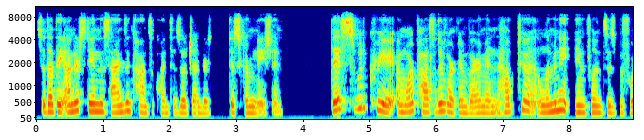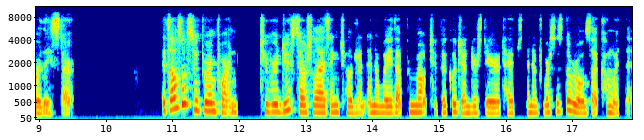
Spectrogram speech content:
so that they understand the signs and consequences of gender discrimination. This would create a more positive work environment and help to eliminate influences before they start. It's also super important to reduce socializing children in a way that promote typical gender stereotypes and enforces the roles that come with it.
